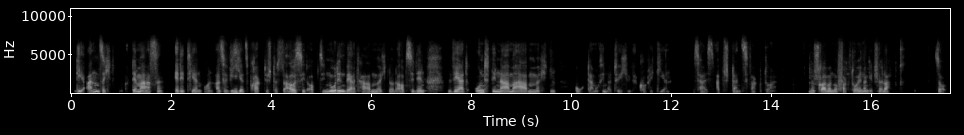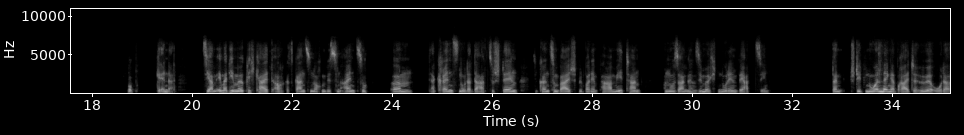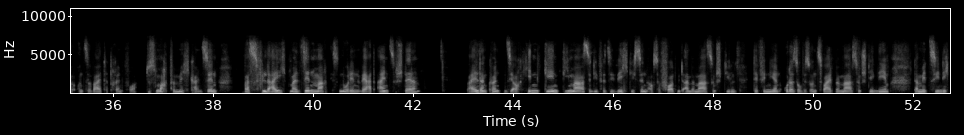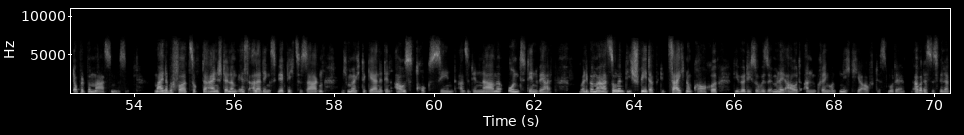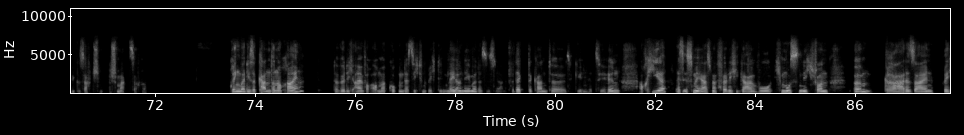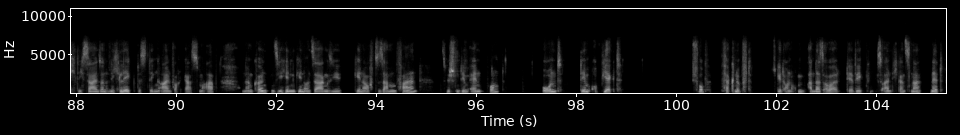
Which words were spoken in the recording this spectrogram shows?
die Ansicht der Maße editieren wollen, also wie jetzt praktisch das da aussieht, ob Sie nur den Wert haben möchten oder ob Sie den Wert und den Namen haben möchten, oh, da muss ich natürlich wieder korrigieren. Das heißt Abstandsfaktor. Da schreiben wir nur Faktor hin, dann geht schneller. So, Upp, geändert. Sie haben immer die Möglichkeit, auch das Ganze noch ein bisschen einzu, ähm, ergrenzen oder darzustellen. Sie können zum Beispiel bei den Parametern nur sagen, Sie möchten nur den Wert sehen. Dann steht nur Länge, Breite, Höhe oder und so weiter drin vor. Das macht für mich keinen Sinn. Was vielleicht mal Sinn macht, ist nur den Wert einzustellen, weil dann könnten Sie auch hingehen, die Maße, die für Sie wichtig sind, auch sofort mit einem Bemaßungsstil definieren oder sowieso einen zweiten Bemaßungsstil nehmen, damit Sie nicht doppelt bemaßen müssen. Meine bevorzugte Einstellung ist allerdings wirklich zu sagen, ich möchte gerne den Ausdruck sehen, also den Name und den Wert. Weil die Bemaßungen, die ich später für die Zeichnung brauche, die würde ich sowieso im Layout anbringen und nicht hier auf das Modell. Aber das ist wieder, wie gesagt, Geschmackssache. Bringen wir diese Kante noch rein. Da würde ich einfach auch mal gucken, dass ich den richtigen Layer nehme. Das ist ja eine verdeckte Kante. Sie gehen jetzt hier hin. Auch hier, es ist mir erstmal völlig egal, wo. Ich muss nicht schon ähm, gerade sein, richtig sein, sondern ich lege das Ding einfach erstmal ab. Und dann könnten Sie hingehen und sagen, Sie gehen auf Zusammenfallen zwischen dem Endpunkt und dem Objekt schwupp verknüpft. Es geht auch noch anders, aber der Weg ist eigentlich ganz nett.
